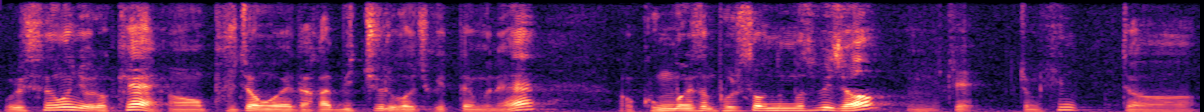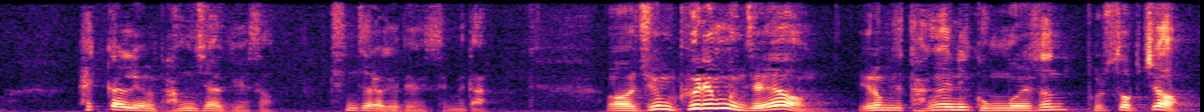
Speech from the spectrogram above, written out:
우리 수능은 이렇게 어, 부정어에다가 밑줄을 그어주기 때문에 어, 공무원에서는 볼수 없는 모습이죠. 음, 이렇게 좀 힌, 저, 헷갈림을 방지하기 위해서 친절하게 되어 있습니다. 어, 지금 그림 문제예요. 여러분들 당연히 공무원에서는 볼수 없죠.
